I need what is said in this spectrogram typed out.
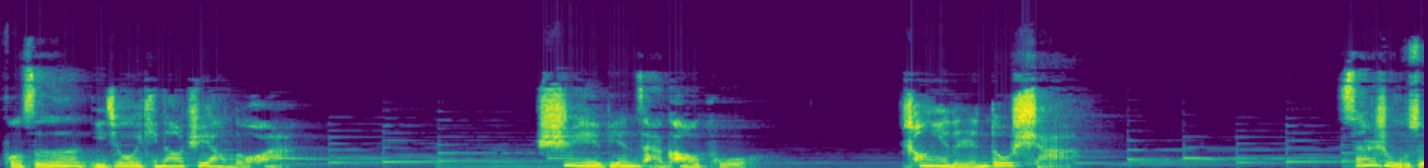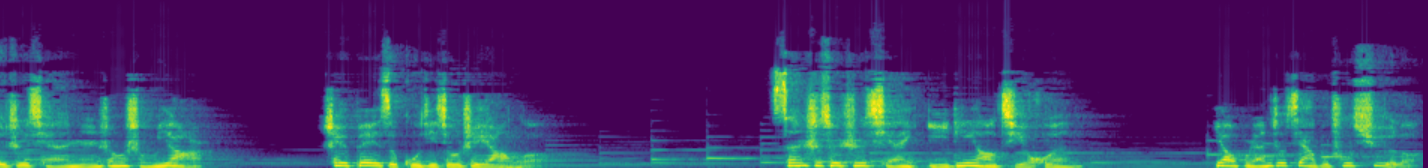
否则你就会听到这样的话。事业编才靠谱，创业的人都傻。三十五岁之前人生什么样儿这辈子估计就这样了。三十岁之前一定要结婚，要不然就嫁不出去了。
